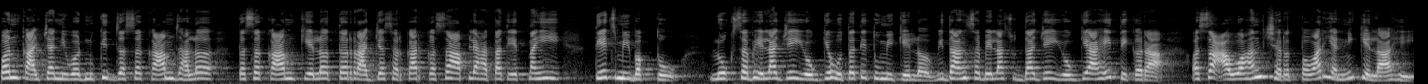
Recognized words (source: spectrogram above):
पण कालच्या निवडणुकीत जसं काम झालं तसं काम केलं तर राज्य सरकार कसं आपल्या हातात येत नाही तेच मी बघतो. लोकसभेला जे योग्य होतं ते तुम्ही केलं. विधानसभेला सुद्धा जे योग्य आहे ते करा असं आवाहन शरद पवार यांनी केलं आहे.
